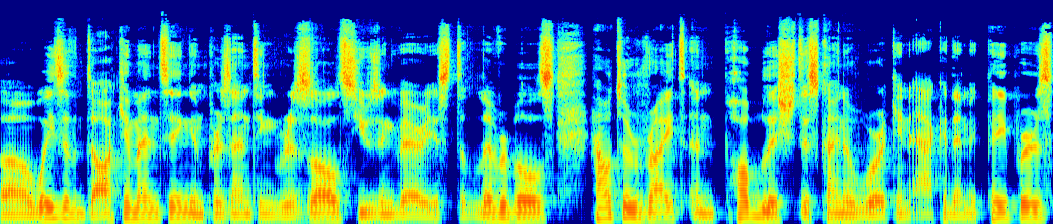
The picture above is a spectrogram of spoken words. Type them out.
uh, ways of documenting and presenting results using various deliverables, how to write and publish this kind of work in academic papers,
